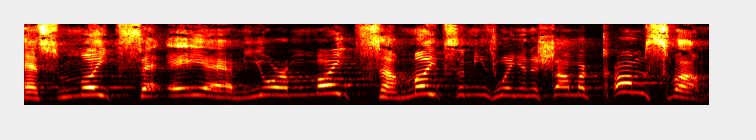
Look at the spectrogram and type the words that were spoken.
as moitza am, your moitza. Moitza means where your neshama comes from.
